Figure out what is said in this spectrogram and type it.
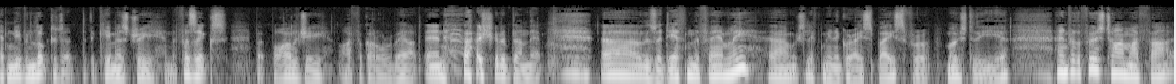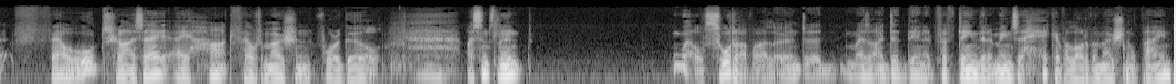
Hadn't even looked at it, the chemistry and the physics, but biology I forgot all about, and I should have done that. Uh, there was a death in the family, uh, which left me in a grey space for most of the year, and for the first time I fa- felt, shall I say, a heartfelt emotion for a girl. I since learnt well, sort of, I learned, uh, as I did then at 15, that it means a heck of a lot of emotional pain.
